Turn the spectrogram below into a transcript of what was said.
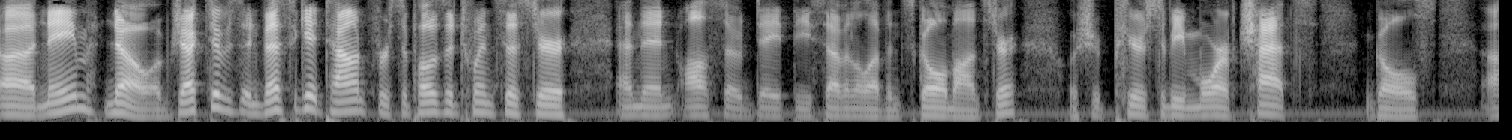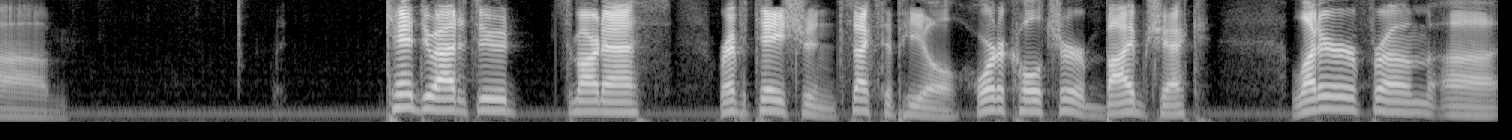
uh, name? No. Objectives: investigate town for supposed twin sister, and then also date the 7-Eleven skull monster, which appears to be more of chat's goals. Um, can't do attitude, smartass, reputation, sex appeal, horticulture, vibe check. Letter from uh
